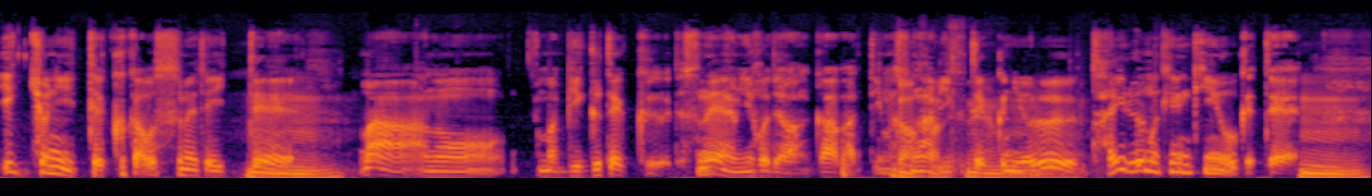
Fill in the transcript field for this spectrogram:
一挙にテック化を進めていって、うん、まああのまあ、ビッグテックですね、日本ではガーバって言いますが、ね、ビッグテックによる大量の献金を受けて、うん、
